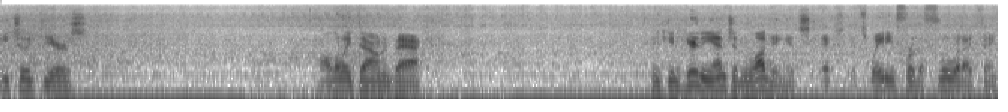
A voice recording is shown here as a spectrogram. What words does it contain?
each of the gears, all the way down and back. And you can hear the engine lugging. It's, it's, it's waiting for the fluid, I think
